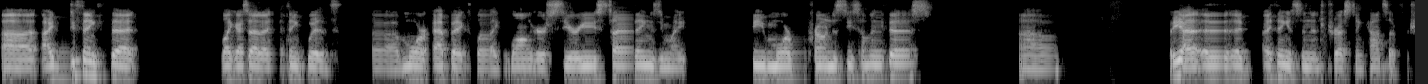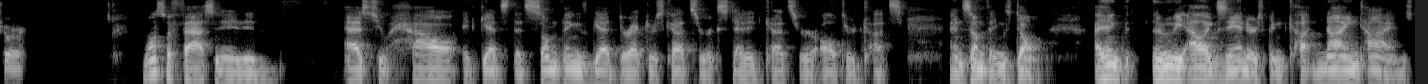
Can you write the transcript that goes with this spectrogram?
Uh, I do think that, like I said, I think with uh, more epic, like longer series type things, you might be more prone to see something like this. Um, but yeah, I, I think it's an interesting concept for sure. I'm also fascinated as to how it gets that some things get director's cuts or extended cuts or altered cuts and some things don't. I think the movie Alexander has been cut nine times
